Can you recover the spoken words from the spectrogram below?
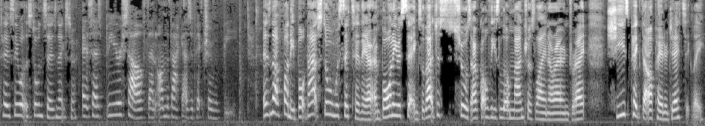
Say what the stone says next to her. It says be yourself, then on the back it has a picture of a bee. Isn't that funny? But that stone was sitting there and Bonnie was sitting, so that just shows I've got all these little mantras lying around, right? She's picked that up energetically.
